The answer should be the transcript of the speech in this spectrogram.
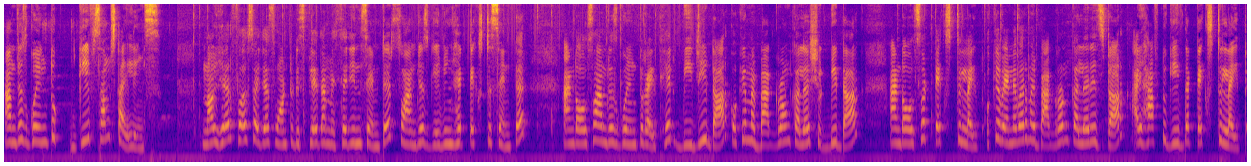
i'm just going to give some stylings. Now here first I just want to display the message in center. So I'm just giving here text center. And also I'm just going to write here BG dark. Okay my background color should be dark. And also text light. Okay whenever my background color is dark I have to give the text light.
